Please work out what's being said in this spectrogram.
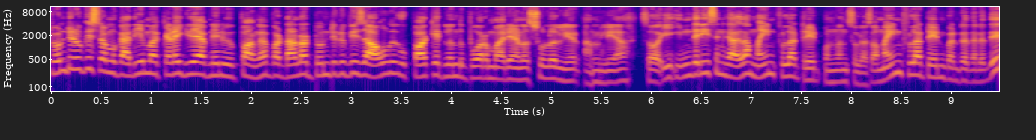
டுவெண்ட்டி ருபீஸ் நமக்கு அதிகமாக கிடைக்குது அப்படின்னு விற்பாங்க பட் ஆனால் டுவெண்ட்டி ருபீஸ் அவங்க பாக்கெட்லேருந்து போகிற மாதிரியான சூழல் இல்லையா? ஸோ இந்த ரீசனுக்காக தான் மைண்ட்ஃபுல்லாக ட்ரேட் பண்ணணும்னு சொல்கிறேன் ஸோ மைண்ட்ஃபுல்லாக ட்ரேட் பண்ணுறது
